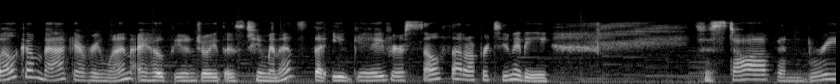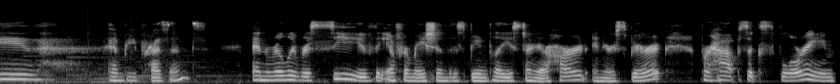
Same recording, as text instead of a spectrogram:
Welcome back, everyone. I hope you enjoyed those two minutes that you gave yourself that opportunity to stop and breathe and be present and really receive the information that's being placed on your heart and your spirit, perhaps exploring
